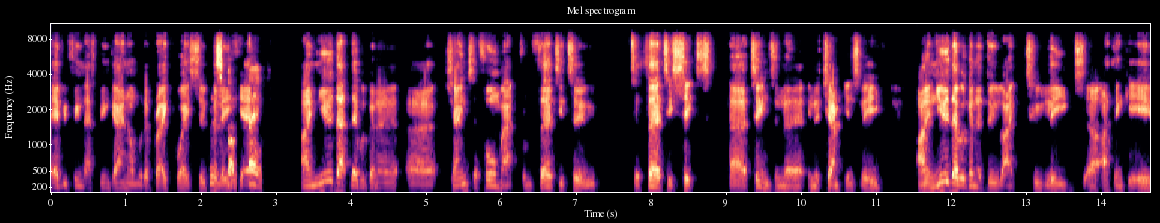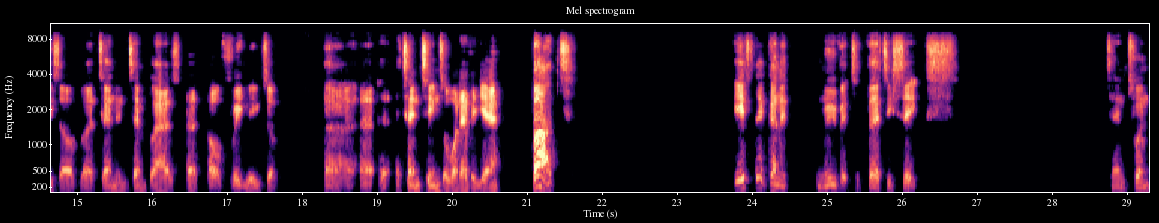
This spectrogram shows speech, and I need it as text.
everything that's been going on with the breakaway Super League. Yeah, I knew that they were going to uh, change the format from 32 to 36 uh, teams in the in the Champions League. I knew they were going to do like two leagues, uh, I think it is, of uh, 10 and 10 players, uh, or three leagues of uh, 10 teams or whatever, yeah. But if they're going to move it to 36, 10, 20,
